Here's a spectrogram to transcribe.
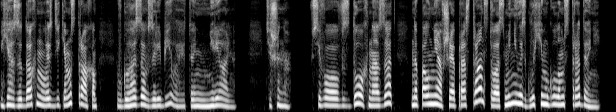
Я задохнулась диким страхом. В глазах заребило. Это нереально. Тишина. Всего вздох назад, наполнявшее пространство, сменилось глухим гулом страданий.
